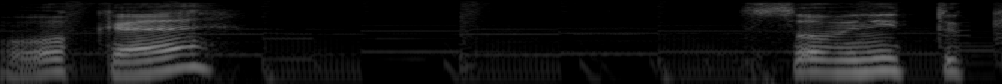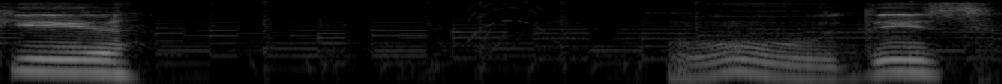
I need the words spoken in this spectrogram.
Okay. So we need to kill... Ooh, these...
